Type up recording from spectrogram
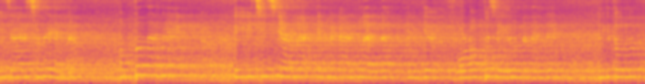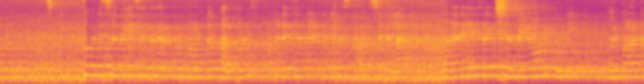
വിചാരിച്ചതേ അല്ല. ഒപ്പം തന്നെ ദേവി ചേച്ചിയാണ് എന്റെ കാര്യങ്ങളെല്ലാം എനിക്ക് ഫോളോ അപ്പ് ചെയ്തുകൊണ്ടത് എന്റെ എനിക്ക് തോന്നുന്നു ഒരുപാട്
